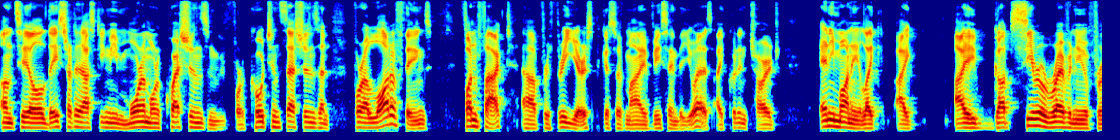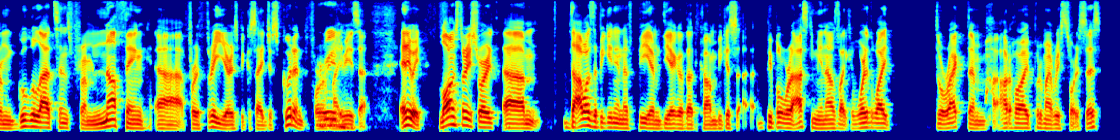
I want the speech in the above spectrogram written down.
until they started asking me more and more questions and for coaching sessions and for a lot of things. Fun fact: uh, for three years, because of my visa in the U.S., I couldn't charge any money. Like I I got zero revenue from Google AdSense from nothing uh, for three years because I just couldn't for really? my visa. Anyway, long story short, um, that was the beginning of pmdiego.com because uh, people were asking me, and I was like, where do I direct them? How do I put my resources?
